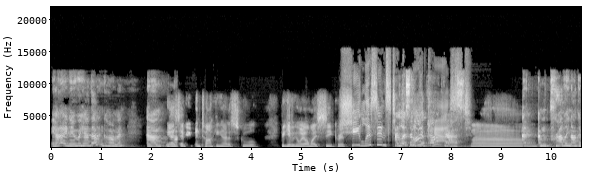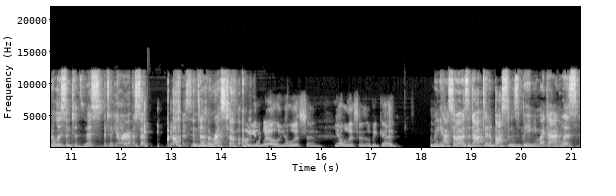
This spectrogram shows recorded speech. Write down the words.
Yeah, I knew we had that in common. Um, Yes. my- have you been talking out of school? Be giving away all my secrets. She listens to I the listen to the podcast. podcast. Ah. I, I'm probably not going to listen to this particular episode, but I'll listen to the rest of them. oh, you will. You'll listen. You'll listen. It'll be good. But yeah, so I was adopted in Boston as a baby. My dad was,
